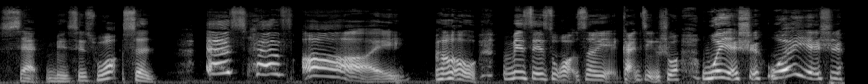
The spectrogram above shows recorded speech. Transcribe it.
said Mrs. Watson. As have I, 哦、oh,，Mrs. Watson 也赶紧说：“我也是，我也是，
